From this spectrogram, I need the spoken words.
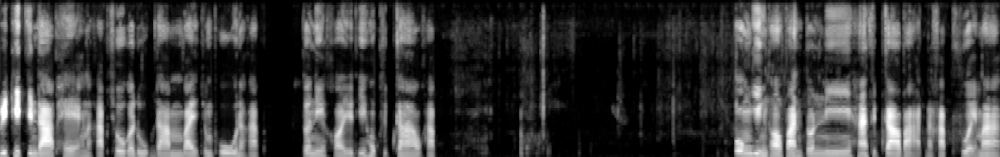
วิกิตจินดาแผงนะครับ โชกระดูกดำใบชมพูนะครับ ต้นนี้ขออยู่ที่หกสิบเก้าครับ องค์หญิงทอฝันต้นนี้ห้าสิบเก้าบาทนะครับ สวยมาก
